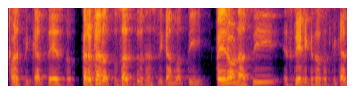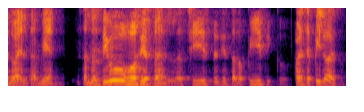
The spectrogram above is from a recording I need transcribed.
para explicarte esto. Pero claro, tú sabes que te lo están explicando a ti, pero aún así es creíble que se lo está explicando a él también. Están los dibujos y están los chistes y está lo físico. Parece pilo eso.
